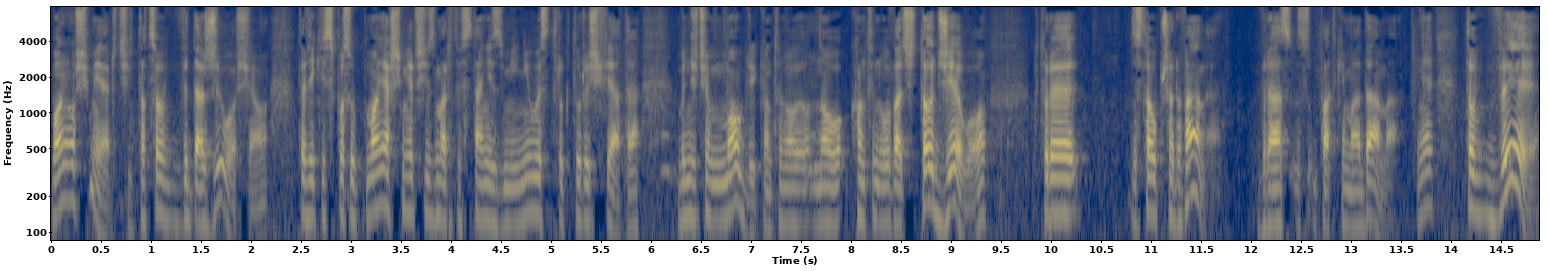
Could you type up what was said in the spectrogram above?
moją śmierć i to, co wydarzyło się, to w jaki sposób moja śmierć i zmartwychwstanie zmieniły struktury świata, będziecie mogli kontynu no, kontynuować to dzieło, które zostało przerwane wraz z upadkiem Adama. Nie? To wy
